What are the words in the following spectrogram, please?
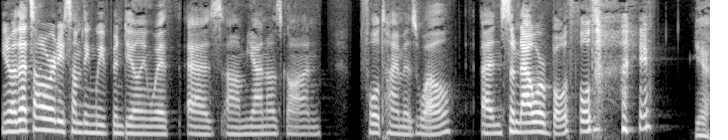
You know, that's already something we've been dealing with as um, Yano's gone full time as well, and so now we're both full time. Yeah.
